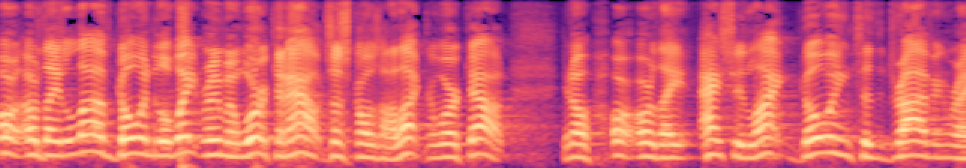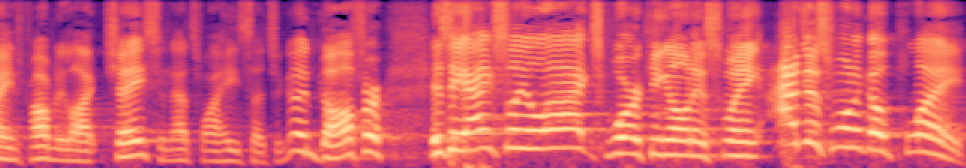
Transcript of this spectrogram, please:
or, or they love going to the weight room and working out just because I like to work out, you know, or, or they actually like going to the driving range, probably like Chase, and that's why he's such a good golfer, is he actually likes working on his swing. I just want to go play.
